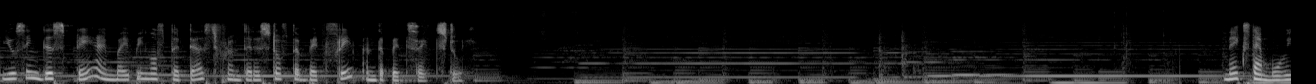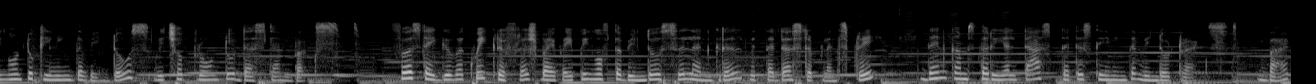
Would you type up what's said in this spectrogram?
Using this spray, I am wiping off the dust from the rest of the bed frame and the bedside stool. Next, I am moving on to cleaning the windows which are prone to dust and bugs. First, I give a quick refresh by wiping off the window sill and grill with the dust repellent spray. Then comes the real task that is cleaning the window tracks. But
